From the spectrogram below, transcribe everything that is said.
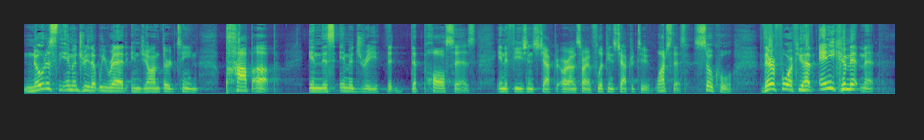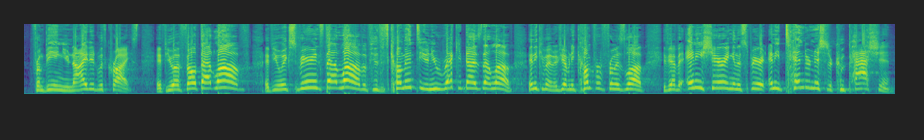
Notice the imagery that we read in John 13 pop up in this imagery that, that Paul says in Ephesians chapter, or I'm sorry, in Philippians chapter 2. Watch this. So cool. Therefore, if you have any commitment from being united with Christ, if you have felt that love, if you experienced that love, if it's come into you and you recognize that love, any commitment, if you have any comfort from his love, if you have any sharing in the Spirit, any tenderness or compassion,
